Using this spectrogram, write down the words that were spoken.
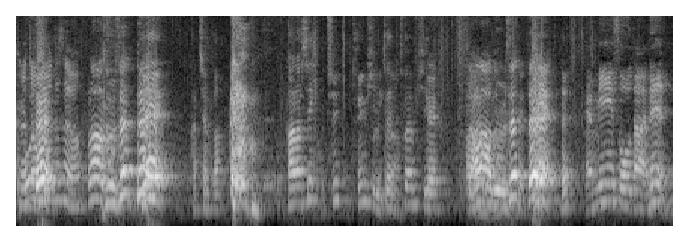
그래도 네. 해주세요. 하나, 둘, 셋, 네. 같이 할까? 하나씩. 그렇지? 2MC니까. 2MC. 자, 하나, 둘, 셋, 네. 돼? 데미소다는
